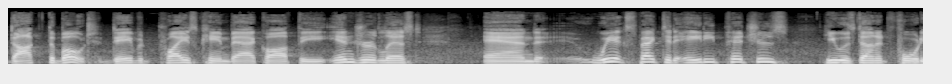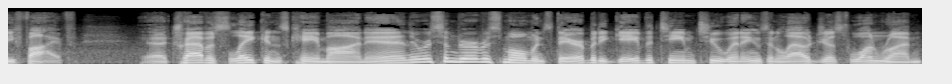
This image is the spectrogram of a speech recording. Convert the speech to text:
docked the boat. David Price came back off the injured list, and we expected 80 pitches. He was done at 45. Uh, Travis Lakins came on, and there were some nervous moments there, but he gave the team two innings and allowed just one run.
